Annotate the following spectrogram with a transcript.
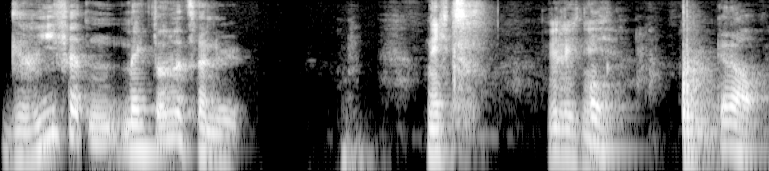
gerieferten McDonald's-Menü? Nichts. Will ich nicht. Oh, genau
